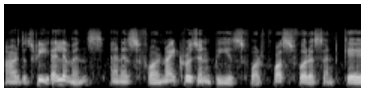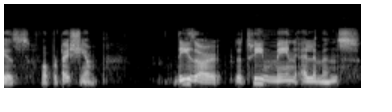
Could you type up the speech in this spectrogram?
are the three elements N is for nitrogen, P is for phosphorus and K is for potassium. These are the three main elements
